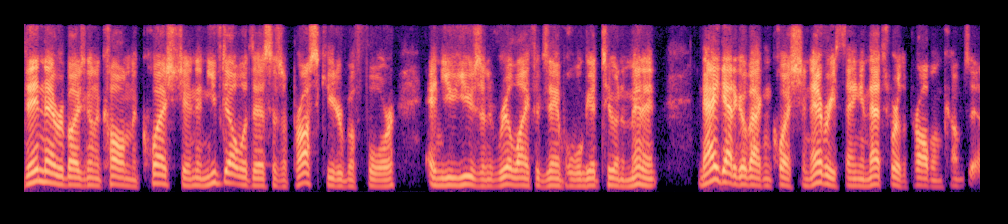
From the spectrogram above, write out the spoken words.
then everybody's going to call the question. And you've dealt with this as a prosecutor before, and you use a real life example we'll get to in a minute. Now you got to go back and question everything, and that's where the problem comes in.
